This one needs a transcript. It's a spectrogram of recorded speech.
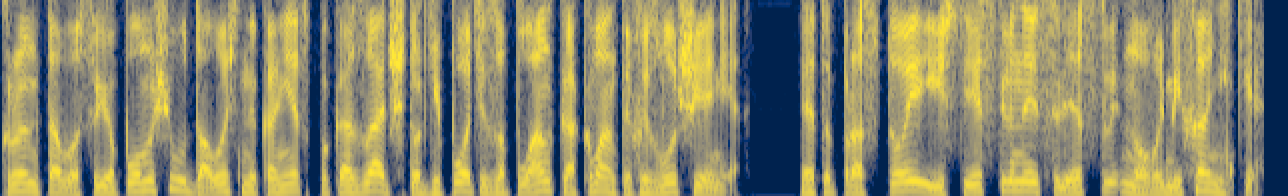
Кроме того, с ее помощью удалось наконец показать, что гипотеза Планка о квантах излучения – это простое и естественное следствие новой механики.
